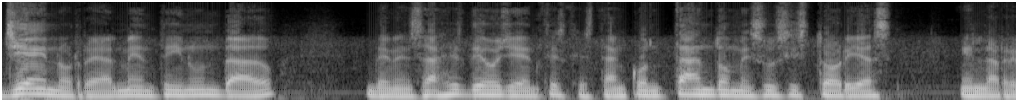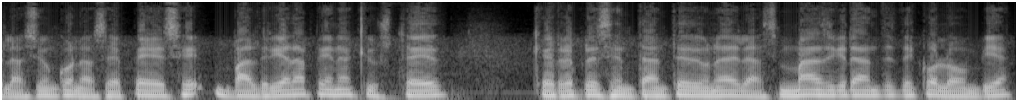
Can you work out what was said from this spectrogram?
lleno, realmente inundado, de mensajes de oyentes que están contándome sus historias en la relación con la CPS. Valdría la pena que usted, que es representante de una de las más grandes de Colombia,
